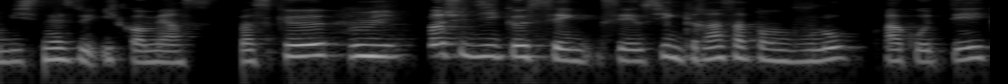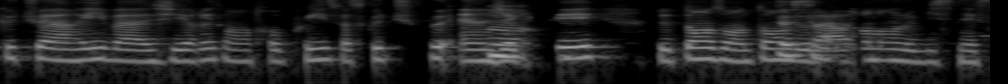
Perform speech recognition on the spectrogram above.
business de e-commerce. Parce que oui. toi, je dis que c'est aussi grâce à ton boulot à côté que tu arrives à gérer ton entreprise parce que tu peux injecter de temps en temps de l'argent dans le business.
